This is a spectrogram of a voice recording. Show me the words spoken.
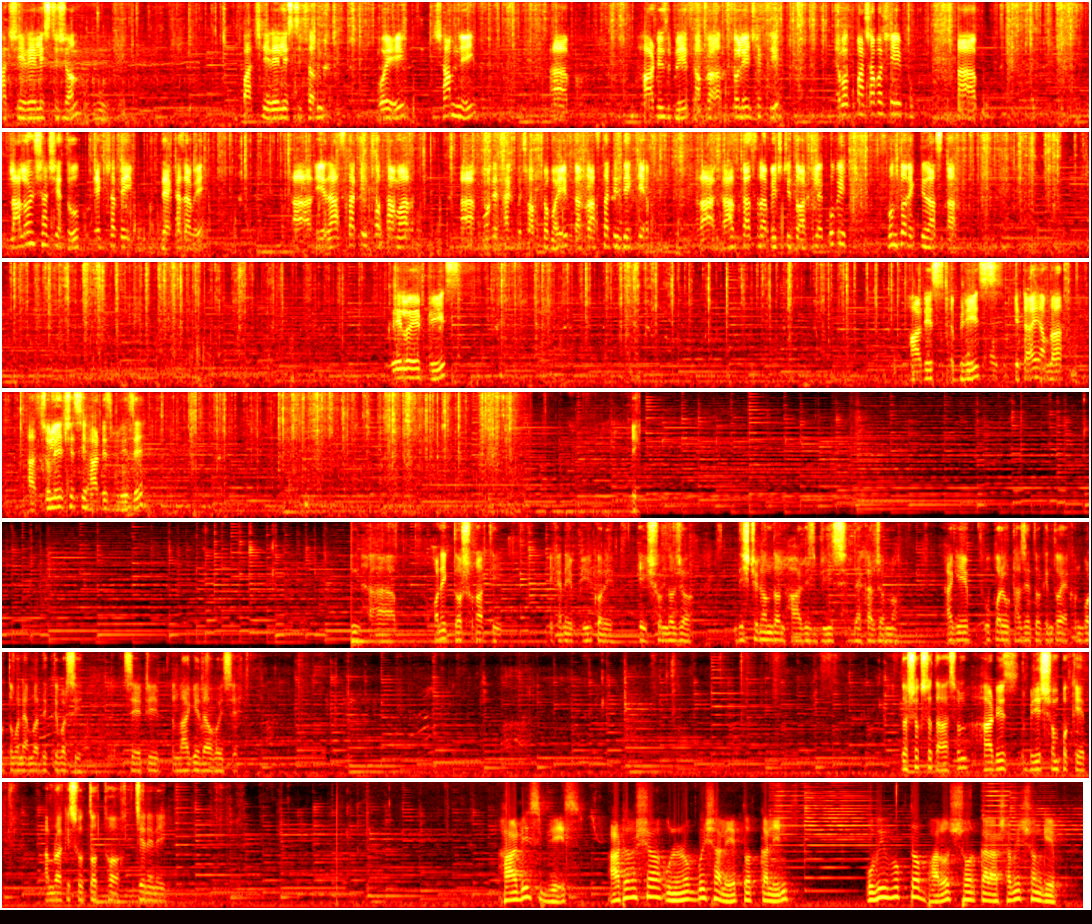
Pakshi rail station. Pakshi rail station হয়ে সামনেই হার্ড ইজ ব্রিজ আমরা চলে এসেছি এবং পাশাপাশি লালন শাহ সেতু একসাথেই দেখা যাবে। আর এই রাস্তাটির কথা আমার মনে থাকবে সবসময়। তার রাস্তাটি দেখে গাছ গাছরা বেষ্টিত। আসলে খুবই সুন্দর একটি রাস্তা। রেলওয়ে ব্রিজ হার্ডিস ব্রিজ এটাই আমরা চলে এসেছি হার্ডিস ব্রিজে অনেক দর্শনার্থী এখানে ভিড় করে এই সৌন্দর্য দৃষ্টিনন্দন হার্ডিস ব্রিজ দেখার জন্য। আগে উপরে ওঠা যেত, কিন্তু এখন বর্তমানে আমরা দেখতে পাচ্ছি যে এটি লাগিয়ে দেওয়া হয়েছে। দর্শক শ্রোতা, আসুন হার্ডিস ব্রিজ সম্পর্কে আমরা কিছু তথ্য জেনে নেই। হার্ডিস ব্রিজ আঠারোশো উননব্বই সালে তৎকালীন অবিভক্ত ভারত সরকার আসামের সঙ্গে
